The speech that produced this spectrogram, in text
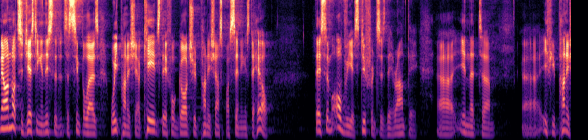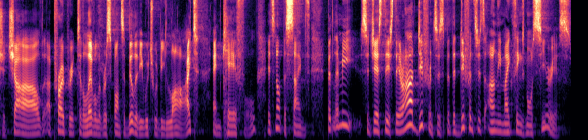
Now, I'm not suggesting in this that it's as simple as we punish our kids, therefore God should punish us by sending us to hell. There's some obvious differences there, aren't there? Uh, in that um, uh, if you punish a child appropriate to the level of responsibility, which would be light and careful, it's not the same. But let me suggest this there are differences, but the differences only make things more serious.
